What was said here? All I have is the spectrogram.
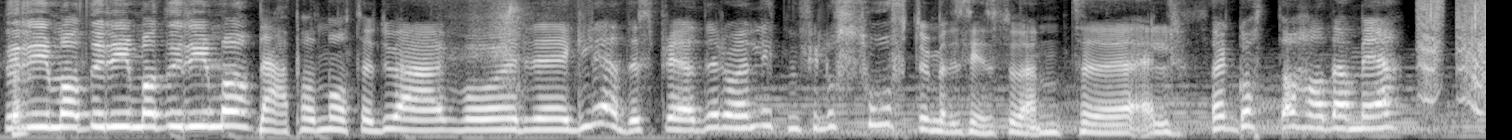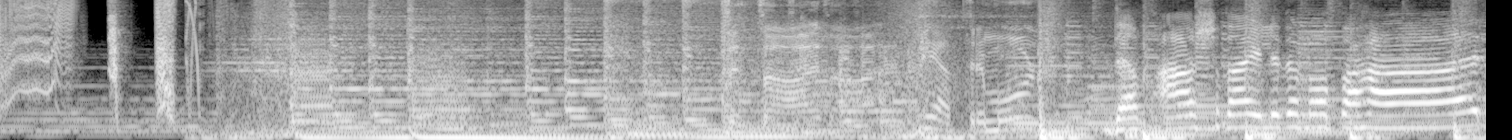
det rimer, det rimer, det rimer. Det er på en måte, Du er vår eh, gledesspreder og en liten filosof, du medisinstudent. eh, L. Det er godt å ha deg med. Dette er P3 Morgen. Den er så deilig, den låta her.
